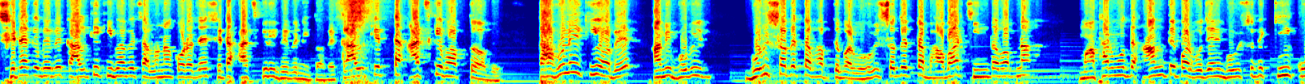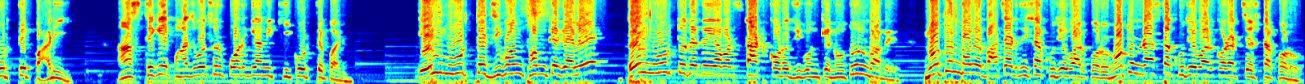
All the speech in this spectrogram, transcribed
সেটাকে ভেবে কালকে কীভাবে চালনা করা যায়, সেটা আজকেরই ভেবে নিতে হবে। কালকেরটা আজকে ভাবতে হবে। তাহলেই কি হবে, আমি ভবি- ভবিষ্যতেরটা ভাবতে পারব। ভবিষ্যতেরটা ভাবার চিন্তা ভাবনা মাথার মধ্যে আনতে পারব যে আমি ভবিষ্যতে কি করতে পারি। আজ থেকে পাঁচ বছর পর গিয়ে আমি কি করতে পারি? এই মুহূর্তে জীবন থমকে গেলে, এই মুহূর্ত থেকেই আবার স্টার্ট করো জীবনকে নতুন ভাবে নতুন ভাবে বাঁচার দিশা খুঁজে বার করো, নতুন রাস্তা খুঁজে বার করার চেষ্টা করো।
